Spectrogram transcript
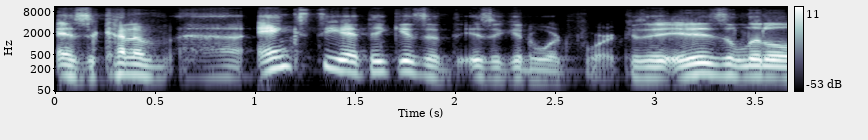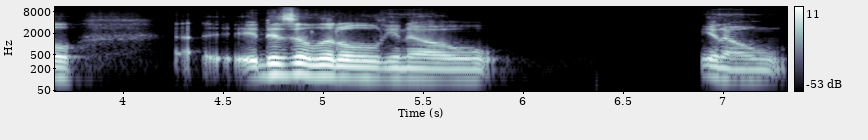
as a kind of uh, angsty. I think is a is a good word for it because it, is a little uh, it is a little you know you know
